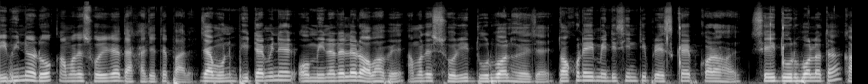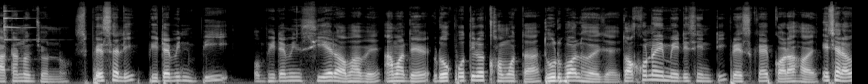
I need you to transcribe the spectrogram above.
বিভিন্ন রোগ আমাদের শরীরে দেখা যেতে পারে। যেমন ভিটামিনের ও মিনারেলের অভাবে আমাদের শরীর দুর্বল হয়ে যায়, তখন এই মেডিসিনটি প্রেসক্রাইব করা হয় সেই দুর্বলতা কাটানোর জন্য। স্পেশালি ভিটামিন বি ও ভিটামিন সি এর অভাবে আমাদের রোগ প্রতিরোধ ক্ষমতা দুর্বল হয়ে যায়। তখনও এই মেডিসিনটি প্রেসক্রাইব করা হয়। এছাড়াও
